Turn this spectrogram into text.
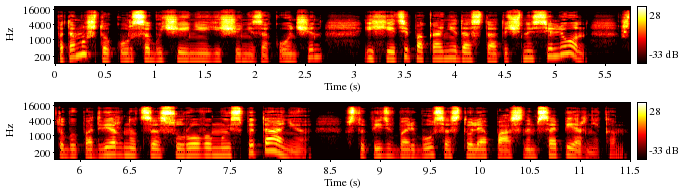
потому что курс обучения еще не закончен, и Хети пока недостаточно силен, чтобы подвергнуться суровому испытанию, вступить в борьбу со столь опасным соперником.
